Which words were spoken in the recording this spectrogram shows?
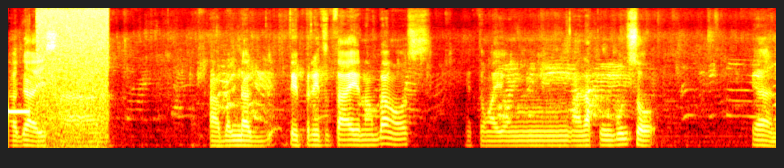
Ah, guys, ah, habang nagpiprito tayo ng bangos, ito nga yung anak kong bunso. Yan,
